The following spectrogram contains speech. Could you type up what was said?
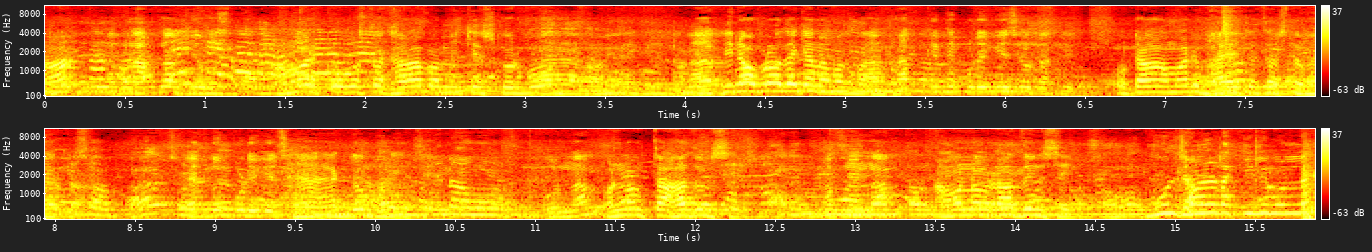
হ্যাঁ? খারাপ আমি কেস করব। আমি আমি বিনা অপরাধে কেন আমাকে হাত কেটে পড়ে গিয়েছে ওটাকে? ওটা আমার ভাইতে চাষতে ভাইটা একদম পড়ে গেছে হ্যাঁ একদম পড়ে গেছে ওর? নাম? ওর নাম তাহাদুল শেখ। আপনার নাম? আমার নাম রাজেন শেখ। মূল ঝামেলাটা কি বললেন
